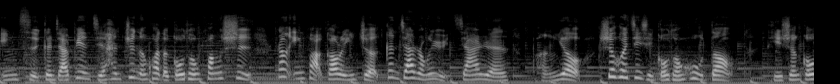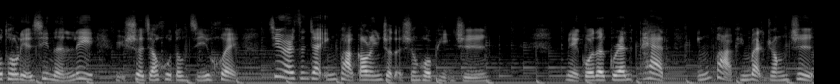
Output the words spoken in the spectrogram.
因此，更加便捷和智能化的沟通方式，让银发高龄者更加容易与家人、朋友、社会进行沟通互动，提升沟通联系能力与社交互动机会，进而增加银发高龄者的生活品质。美国的 GrandPad 银发平板装置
